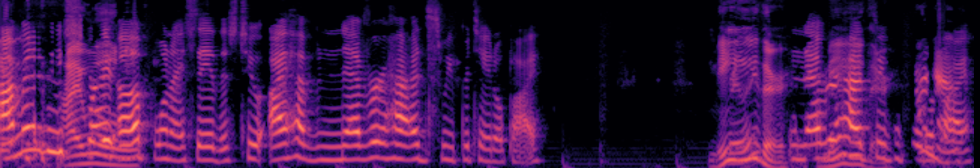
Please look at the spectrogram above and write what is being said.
I'm gonna be straight will- up when I say this too. I have never had sweet potato pie. Me Really? either. Never Me had either. sweet potato I have. pie.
